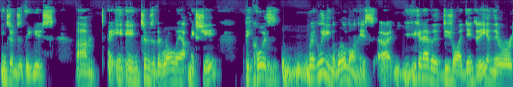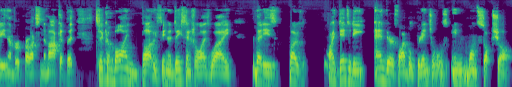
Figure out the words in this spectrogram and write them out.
in terms of the use. Um, in, in, terms of the rollout next year, because we're leading the world on this, uh, you can have a digital identity, and there are already a number of products in the market, but to combine both in a decentralized way, that is both identity and verifiable credentials in one stop shop,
